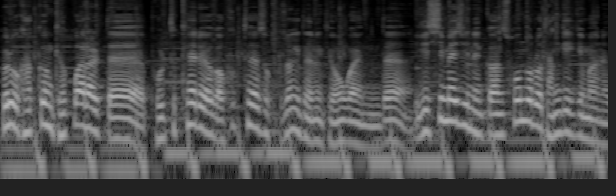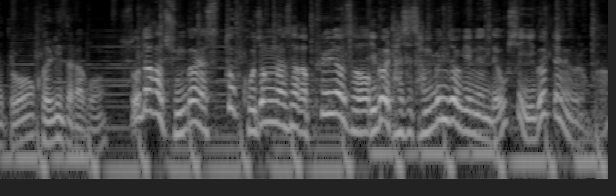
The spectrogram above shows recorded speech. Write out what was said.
그리고 가끔 격발할 때 볼트 캐리어가 후퇴해서 고정이 되는 경우가 있는데 이게 심해지니까 손으로 당기기만 해도 걸리더라고 쏘다가 중간에 stock 고정 나사가 풀려서 이걸 다시 잠근 적이 있는데 혹시 이것 때문에 그런가?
